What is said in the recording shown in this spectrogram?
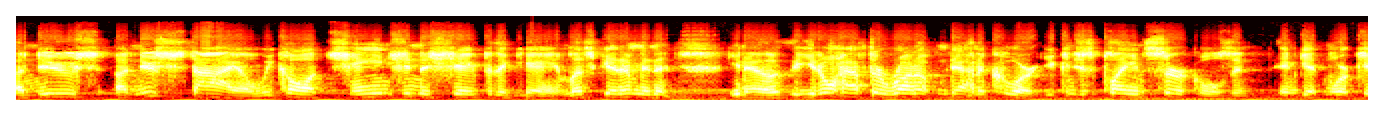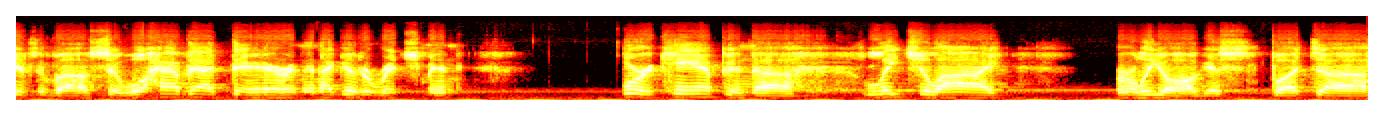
a new a new style. We call it changing the shape of the game. Let's get them in. A, you know, you don't have to run up and down a court. You can just play in circles and, and get more kids involved. So we'll have that there, and then I go to Richmond for a camp in uh, late July, early August. But uh,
